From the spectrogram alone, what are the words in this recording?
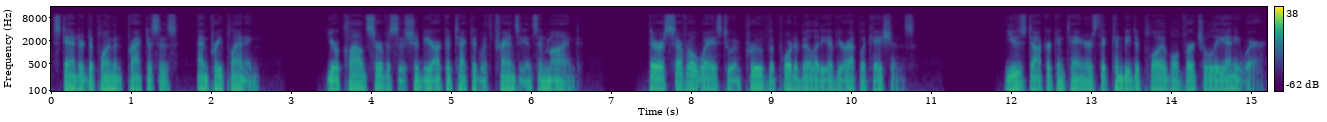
standard deployment practices, and pre planning. Your cloud services should be architected with transience in mind. There are several ways to improve the portability of your applications. Use Docker containers that can be deployable virtually anywhere.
